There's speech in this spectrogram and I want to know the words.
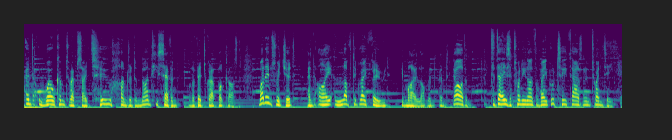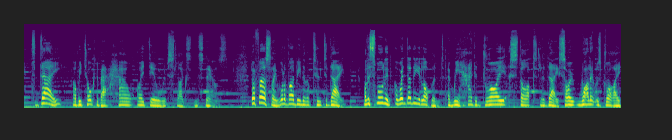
and welcome to episode 297 of the Veg Grower podcast. My name's Richard and I love to grow food in my allotment and garden. Today is the 29th of April 2020. Today I'll be talking about how I deal with slugs and snails. But firstly, what have I been up to today? Well, this morning I went down the allotment and we had a dry start to the day. So while it was dry,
